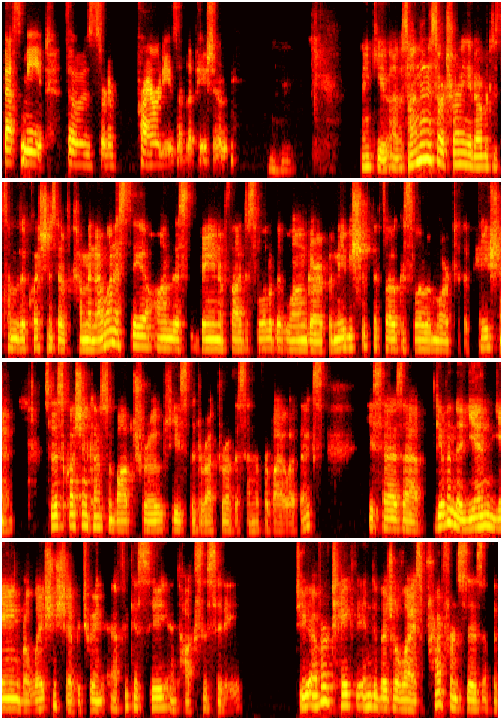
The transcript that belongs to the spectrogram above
best meet those sort of priorities of the patient. Thank you. Uh, so I'm going to start turning it over to some of the questions that have come in. I want to stay on this vein of thought just a little bit longer, but maybe shift the focus a little bit more to the patient. So this question comes from Bob Truog. He's the director of the Center for Bioethics. He says, uh, given the yin-yang relationship between efficacy and toxicity, do you ever take the individualized preferences of the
